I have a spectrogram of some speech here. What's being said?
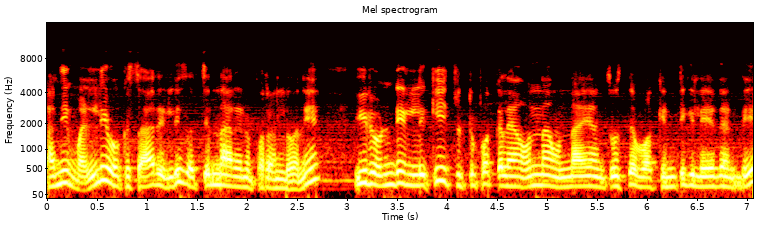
అని మళ్ళీ ఒకసారి వెళ్ళి సత్యనారాయణపురంలోనే ఈ రెండిళ్ళకి చుట్టుపక్కల ఏమన్నా ఉన్నాయని చూస్తే ఒక ఇంటికి లేదండి.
